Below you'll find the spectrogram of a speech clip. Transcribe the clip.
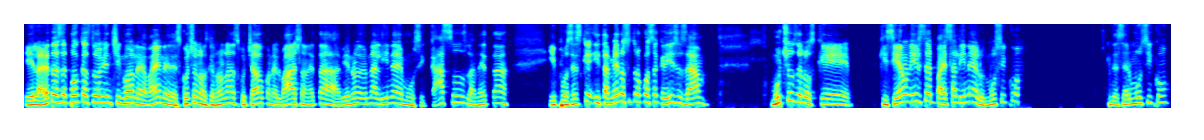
y la neta, ese podcast estuvo bien chingón. Eh. Vayan, escuchen los que no lo han escuchado con el Bash. La neta, viene de una línea de musicazos, la neta. Y pues es que, y también es otra cosa que dices, ¿ah? muchos de los que quisieron irse para esa línea de los músicos, de ser músico,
